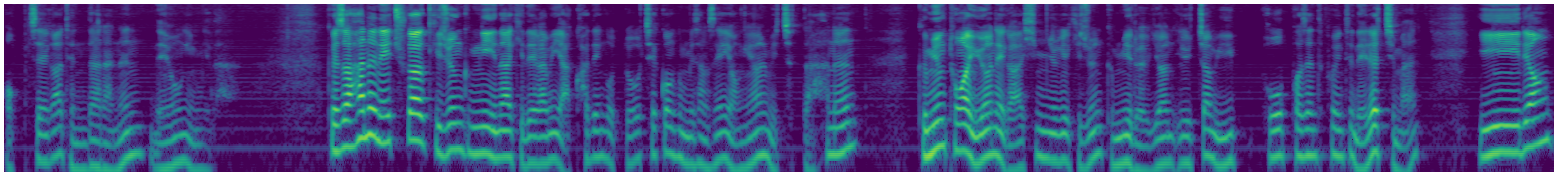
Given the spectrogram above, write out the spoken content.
억제가 된다라는 내용입니다. 그래서 한은의 추가 기준 금리 인하 기대감이 약화된 것도 채권 금리 상승에 영향을 미쳤다. 한은 금융통화위원회가 16일 기준 금리를 연 1.25%포인트 내렸지만 이령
